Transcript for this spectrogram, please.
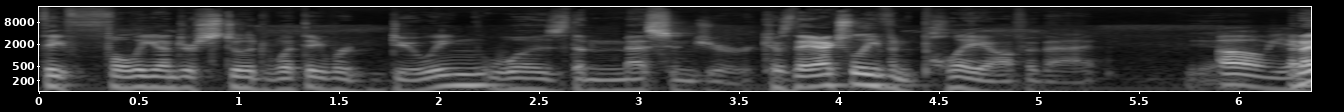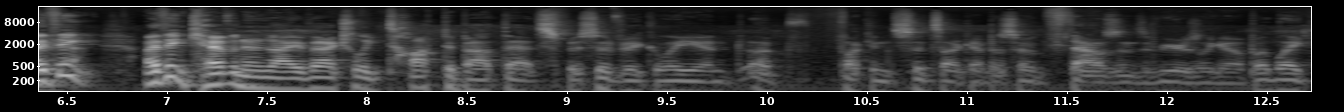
they fully understood what they were doing was the messenger because they actually even play off of that. Oh yeah. and I yeah. think I think Kevin and I have actually talked about that specifically in a fucking Sitsuck episode thousands of years ago. But like,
